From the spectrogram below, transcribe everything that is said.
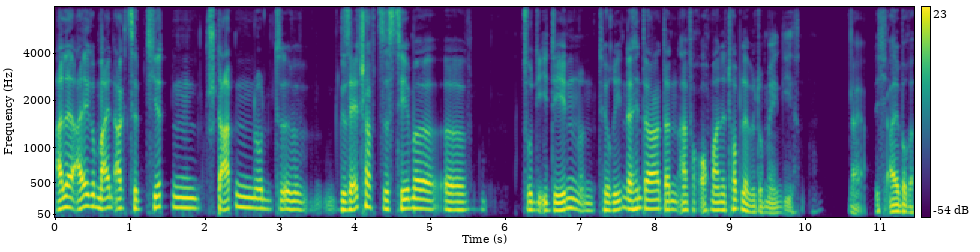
alle allgemein akzeptierten Staaten und äh, Gesellschaftssysteme, äh, so die Ideen und Theorien dahinter, dann einfach auch mal eine Top-Level-Domain gießen. Naja, ich albere.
